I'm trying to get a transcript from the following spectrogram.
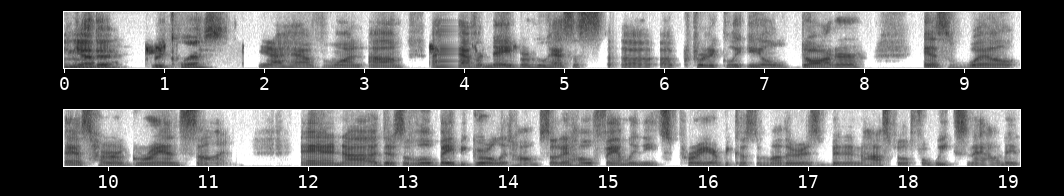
Any other requests? Yeah, I have one. Um, I have a neighbor who has a, a, a, critically ill daughter, as well as her grandson. And uh, there's a little baby girl at home. So their whole family needs prayer because the mother has been in the hospital for weeks now. And they,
